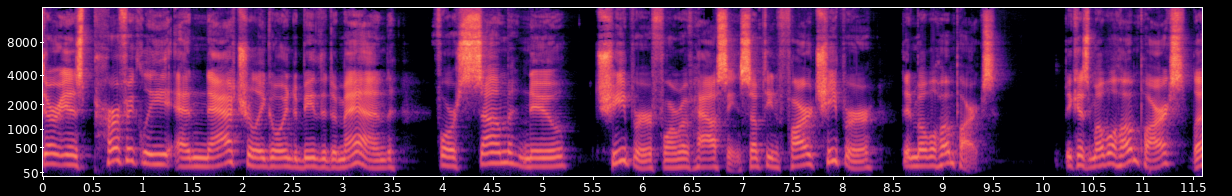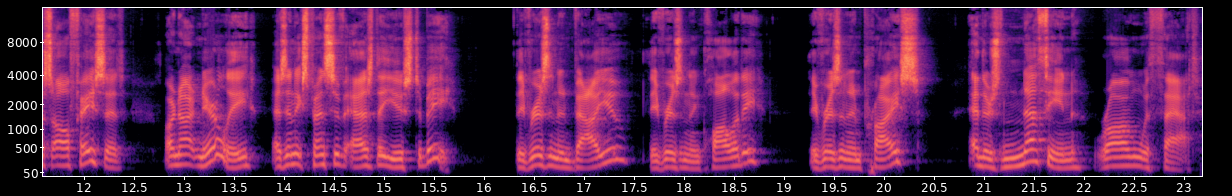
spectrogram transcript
there is perfectly and naturally going to be the demand for some new, cheaper form of housing, something far cheaper than mobile home parks. Because mobile home parks, let's all face it, are not nearly as inexpensive as they used to be. They've risen in value, they've risen in quality, they've risen in price, and there's nothing wrong with that.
